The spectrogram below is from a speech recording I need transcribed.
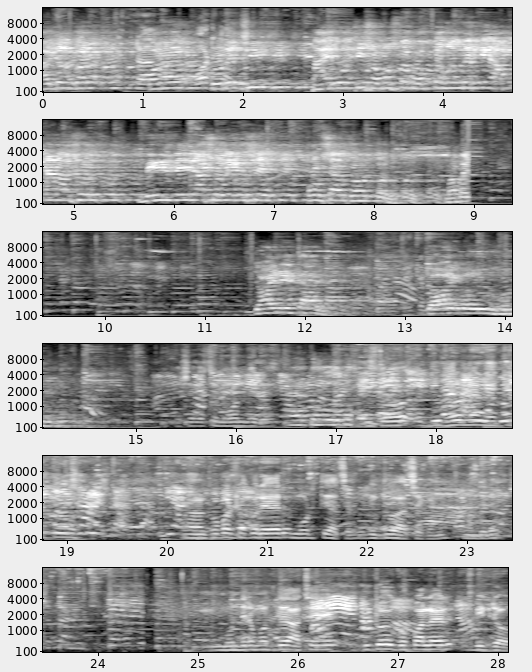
আয়োজন করা করা করেছি। তাই বলছি সমস্ত ভক্তগণদেরকে আপনারা আসুন নিজ নিজ আসনে বসে প্রসাদ গ্রহণ করুন। বাবা জয় জয় গৌর হরি এসে গেছি মন্দিরে। তো দু ধরনের কিন্তু গোপাল ঠাকুরের মূর্তি আছে বিগ্রহ আছে এখানে মন্দিরে। মন্দিরের মধ্যে আছে দুটো গোপালের বিগ্রহ,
